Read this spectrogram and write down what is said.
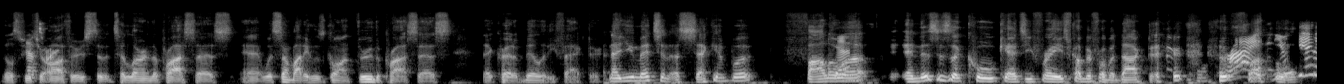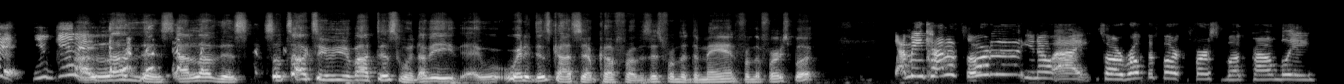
Those future right. authors to, to learn the process and with somebody who's gone through the process, that credibility factor. Now, you mentioned a second book, follow yes. up, and this is a cool, catchy phrase coming from a doctor. right. you get it. You get it. I love this. I love this. So, talk to me about this one. I mean, where did this concept come from? Is this from the demand from the first book? I mean, kind of, sort of. You know, I so I wrote the fir- first book probably.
